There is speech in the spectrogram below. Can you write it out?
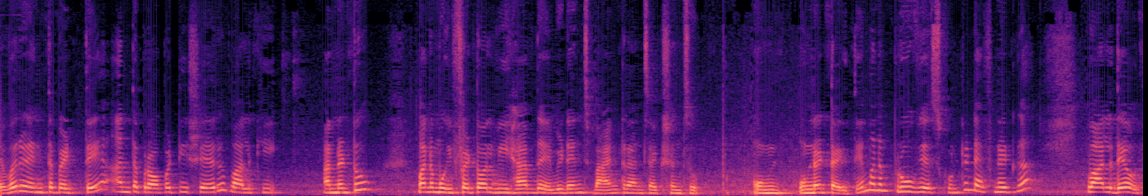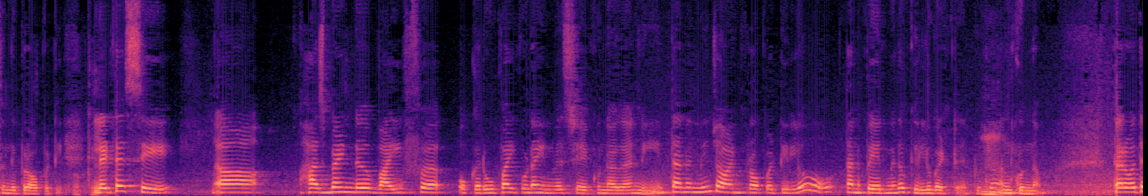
ఎవరు ఎంత పెడితే అంత ప్రాపర్టీ షేర్ వాళ్ళకి అన్నట్టు మనము if at all we have the evidence bank transactions ఉన్నట్టయితే మనం ప్రూవ్ చేసుకుంటే డెఫినెట్గా వాళ్ళదే అవుతుంది ప్రాపర్టీ లెటెస్ సే హస్బెండ్ వైఫ్ ఒక రూపాయి కూడా ఇన్వెస్ట్ చేయకుండా కానీ తనని జాయింట్ ప్రాపర్టీలో తన పేరు మీద ఒక ఇల్లు పెట్టేట్టు అనుకుందాం. తర్వాత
